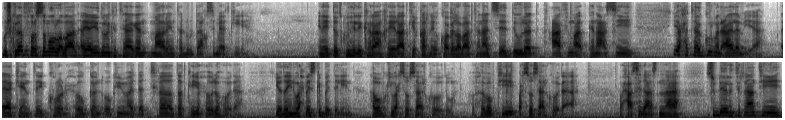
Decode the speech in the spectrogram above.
Mushkilad farsamo labaad ayaa iyaduna ka taagan maareynta dhuldaaqsimeedkii. Inay dadku heli karaan khayraadkii qarniga koob iyo labaatanaad sida dowlad caafimaad ganacsi iyo xataa gurmad caalami ah ayaa keentay korodh xoogan oo ku yimaada tirada dadka iyo xoolahooda iyadoo ayna waxba iska bedelin hababkii wax saarkoodu hababkii wax soo saarkooda. Waxaa sidaasna isu dheelitirnaantii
